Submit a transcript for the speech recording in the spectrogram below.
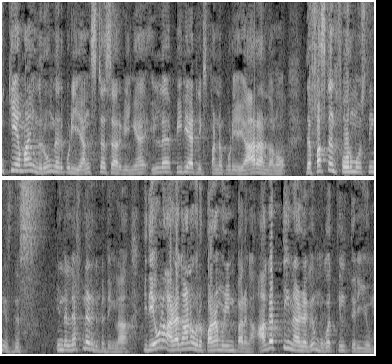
முக்கியமாக இந்த ரூம்ல இருக்கக்கூடிய யங்ஸ்டர்ஸாக இருக்கீங்க இல்லை பீடியாட்ரிக்ஸ் பண்ணக்கூடிய யாராக இருந்தாலும் the first and foremost thing is this இந்த லெஃப்ட்ல இருக்கு பார்த்தீங்களா இது எவ்வளோ அழகான ஒரு பழமொழின்னு பாருங்க. அகத்தின் அழகு முகத்தில் தெரியும்.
